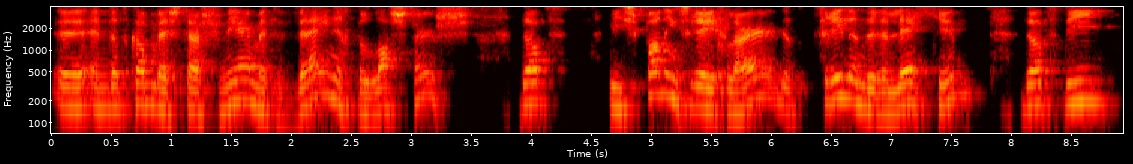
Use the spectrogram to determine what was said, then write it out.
uh, en dat kan bij stationair met weinig belasters, dat die spanningsregelaar, dat trillende reletje, dat die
